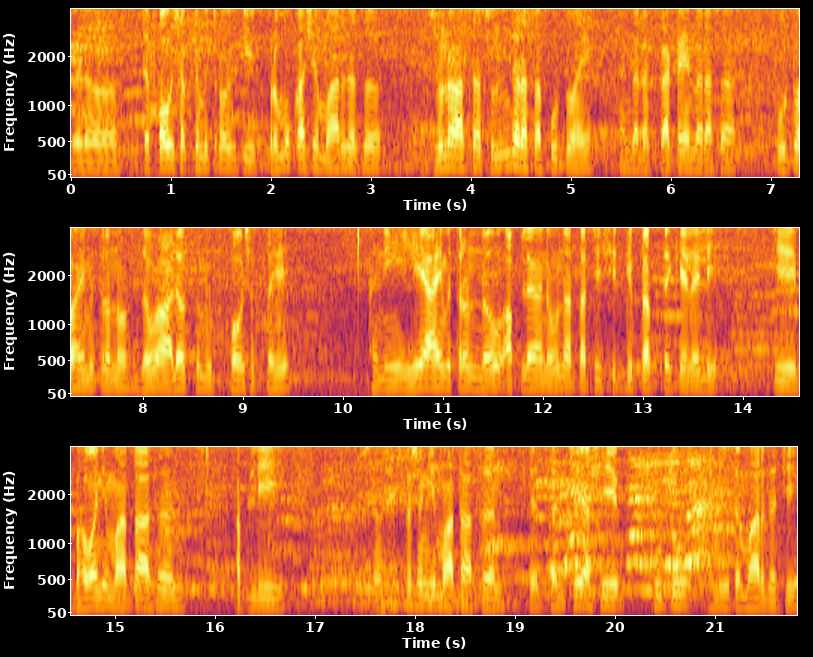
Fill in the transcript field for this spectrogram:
तर इथं पाहू शकता मित्रांनो की प्रमुख असे महाराजाचं जुना असा सुंदर असा फोटो आहे. अंगाला काटा येणारा असा फोटो आहे मित्रांनो. जवळ आल्यावर तुम्ही पाहू शकता हे. आणि हे आहे मित्रांनो नव आपल्या नवनाथाची सिद्धी प्राप्त केलेली. जे भवानी माता असन आपली सप्तशंगी माता असन तर त्यांचे असे फोटो आणि इथं महाराजाचे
